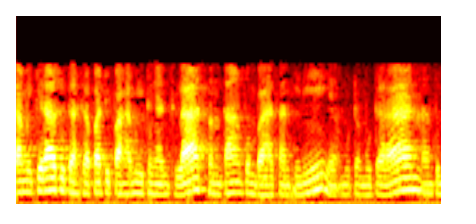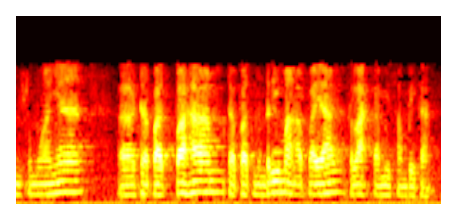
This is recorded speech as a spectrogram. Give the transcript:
kami kira sudah dapat dipahami dengan jelas tentang pembahasan ini. Ya, mudah-mudahan antum semuanya uh, dapat paham, dapat menerima apa yang telah kami sampaikan.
